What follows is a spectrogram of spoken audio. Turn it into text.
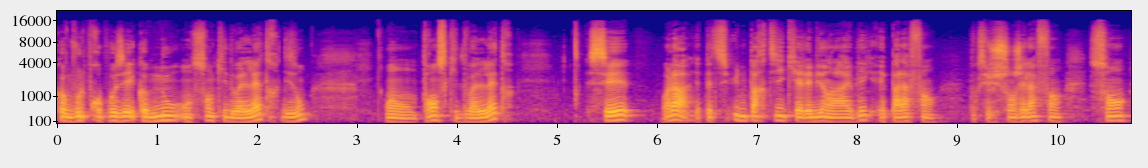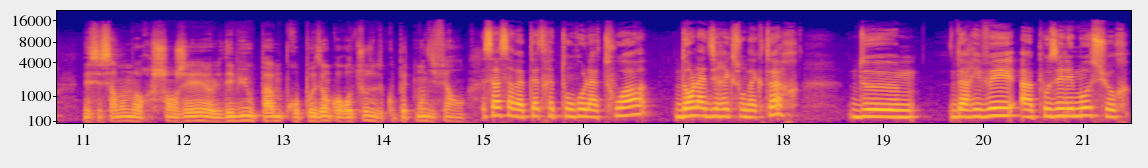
comme vous le proposez et comme nous, on sent qu'il doit l'être, disons, on pense qu'il doit l'être, c'est voilà, il y a peut-être une partie qui allait bien dans la réplique et pas la fin. Donc c'est juste changer la fin, sans nécessairement me changer le début ou pas me proposer encore autre chose de complètement différent. Ça, ça va peut-être être ton rôle à toi, dans la direction d'acteur, de d'arriver à poser les mots sur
